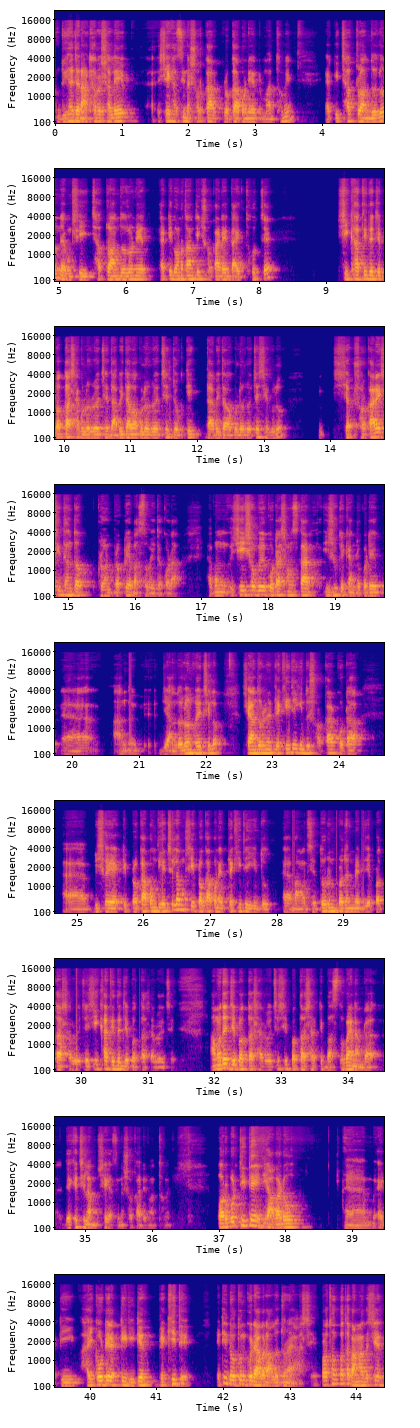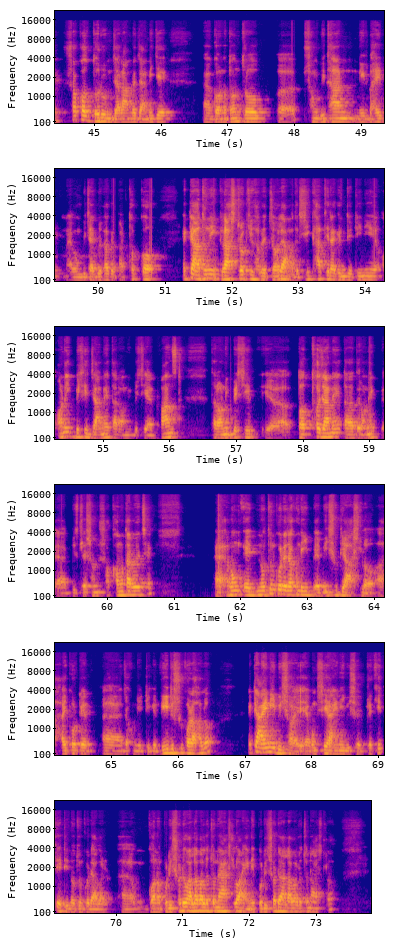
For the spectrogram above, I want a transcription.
দুই হাজার আঠারো সালে শেখ হাসিনা সরকার প্রজ্ঞাপনের মাধ্যমে একটি ছাত্র আন্দোলন এবং সেই ছাত্র আন্দোলনের একটি গণতান্ত্রিক সরকারের দায়িত্ব হচ্ছে শিক্ষার্থীদের যে প্রত্যাশাগুলো রয়েছে দাবি দাওয়াগুলো রয়েছে, যৌক্তিক দাবি দাওয়াগুলো রয়েছে, সেগুলো সরকারের সিদ্ধান্ত গ্রহণ প্রক্রিয়া বাস্তবায়িত করা এবং সেই সবই কোটা সংস্কার ইস্যুকে কেন্দ্র করে যে আন্দোলন হয়েছিল সেই আন্দোলনের প্রেক্ষিতেই কিন্তু সরকার কোটা বিষয়ে একটি প্রজ্ঞাপন দিয়েছিল এবং সেই প্রজ্ঞাপনের প্রেক্ষিতেই কিন্তু বাংলাদেশের তরুণ প্রজন্মের যে প্রত্যাশা রয়েছে, শিক্ষার্থীদের যে প্রত্যাশা রয়েছে, আমাদের যে প্রত্যাশা রয়েছে, সেই প্রত্যাশার একটি বাস্তবায়ন আমরা দেখেছিলাম শেখ হাসিনা সরকারের মাধ্যমে। পরবর্তীতে এটি আবারও একটি হাইকোর্টের একটি রিটের প্রেক্ষিতে এটি নতুন করে আবার আলোচনায় আসে। প্রথম কথা, বাংলাদেশের সকল তরুণ যারা আমরা জানি যে গণতন্ত্র সংবিধান, নির্বাহী এবং বিচার বিভাগের পার্থক্য একটি আধুনিক রাষ্ট্র কীভাবে চলে, আমাদের শিক্ষার্থীরা কিন্তু এটি নিয়ে অনেক বেশি জানে, তারা অনেক বেশি অ্যাডভান্সড তারা অনেক বেশি তথ্য জানে, তাদের অনেক বিশ্লেষণ সক্ষমতা রয়েছে। এবং নতুন করে যখন এই ইস্যুটি আসলো হাইকোর্টের যখন এটিকে রিড ইস্যু করা হলো, একটি আইনি বিষয় এবং সেই আইনি বিষয়ের প্রেক্ষিতে এটি নতুন করে আবার গণপরিষদেও আলাপ আলোচনায় আসলো, আইনি পরিষদে আলাপ আলোচনা আসলো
